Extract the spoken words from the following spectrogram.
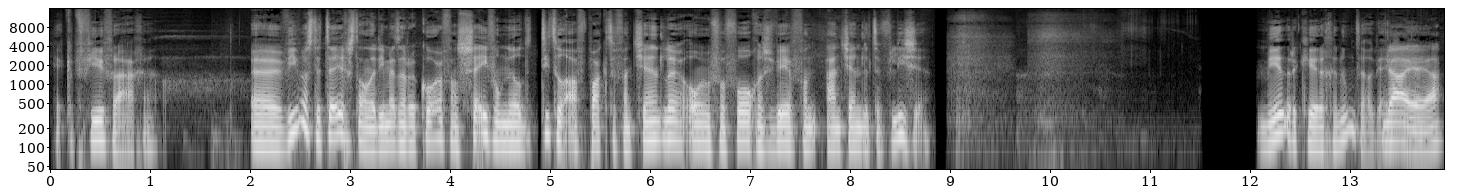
ik heb vier vragen. Eh, wie was de tegenstander die met een record van 7 om 0 de titel afpakte van Chandler om hem vervolgens weer van, aan Chandler te verliezen? Meerdere keren genoemd ook, deze. Ja, ja, ja.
